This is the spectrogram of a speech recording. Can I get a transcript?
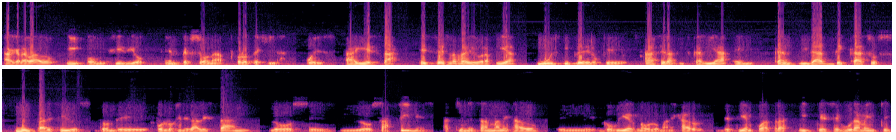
agravado y homicidio en persona protegida. Pues ahí está. Esta es la radiografía múltiple de lo que hace la Fiscalía en cantidad de casos muy parecidos donde por lo general están los, eh, los afines a quienes han manejado el gobierno o lo manejaron de tiempo atrás y que seguramente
